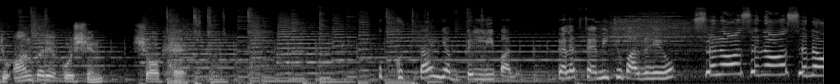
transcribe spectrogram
टू आंसर योर क्वेश्चन शौक है। तो कुत्ता या बिल्ली पालो? गलत फहमी क्यों पाल रहे हो? सुनो सुनो सुनो।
